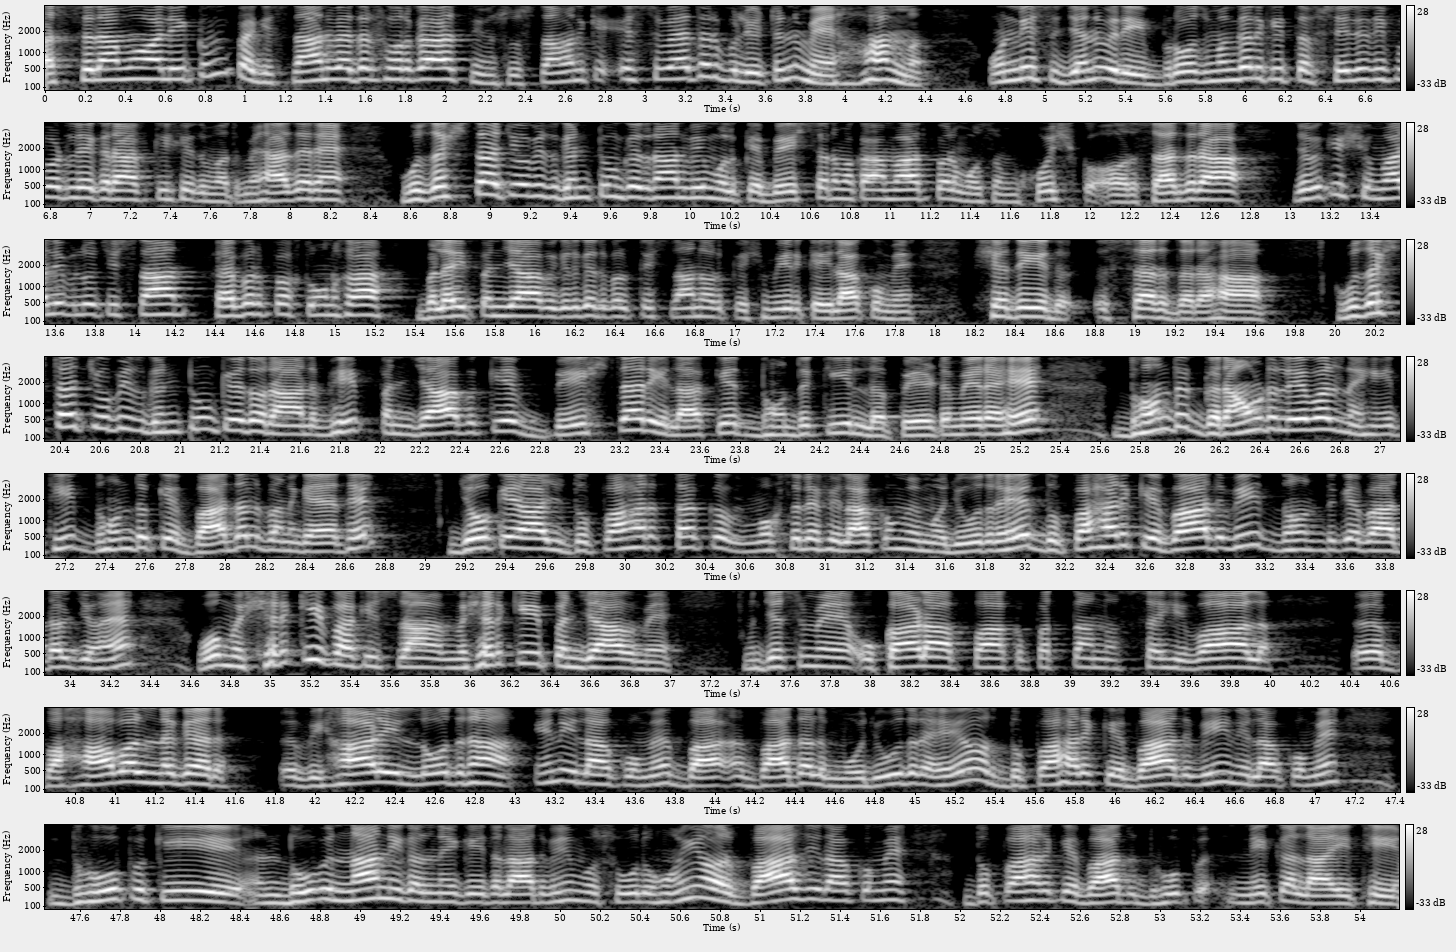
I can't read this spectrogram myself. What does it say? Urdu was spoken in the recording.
السلام علیکم پاکستان ویدر فورکاسٹ تین سو ستاون کے اس ویدر بلیٹن میں ہم انیس جنوری بروز منگل کی تفصیلی رپورٹ لے کر آپ کی خدمت میں حاضر ہیں۔ گزشتہ چوبیس گھنٹوں کے دوران بھی ملک کے بیشتر مقامات پر موسم خشک اور سرد رہا، جبکہ شمالی بلوچستان، خیبر پختونخوا، بلائی پنجاب، گلگت بلتستان اور کشمیر کے علاقوں میں شدید سرد رہا۔ گزشتہ چوبیس گھنٹوں کے دوران بھی پنجاب کے بیشتر علاقے دھند کی لپیٹ میں رہے۔ دھند گراؤنڈ لیول نہیں تھی، دھند کے بادل بن گئے تھے، جو کہ آج دوپہر تک مختلف علاقوں میں موجود رہے۔ دوپہر کے بعد بھی دھند کے بادل جو ہیں وہ مشرقی پاکستان، مشرقی پنجاب میں، جس میں اکاڑا، پاک پتن، سہیوال، بہاول نگر، وہاڑی، لودھنا، ان علاقوں میں بادل موجود رہے اور دوپہر کے بعد بھی ان علاقوں میں دھوپ کی، دھوپ نہ نکلنے کی اطلاعات بھی موصول ہوئیں اور بعض علاقوں میں دوپہر کے بعد دھوپ نکل آئی تھی۔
